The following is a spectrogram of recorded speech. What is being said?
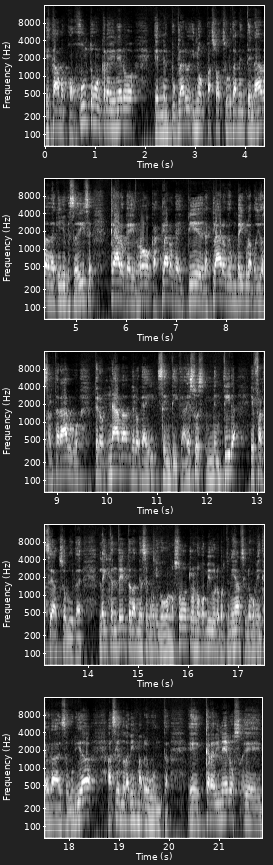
estábamos conjunto con carabineros en el Puclaro y no pasó absolutamente nada de aquello que se dice. Claro que hay rocas, claro que hay piedras, claro que un vehículo ha podido saltar algo, pero nada de lo que ahí se indica. Eso es mentira, es falsedad absoluta. La intendente también se comunicó con nosotros, no conmigo en la oportunidad, sino con mi encargada de seguridad, haciendo la misma pregunta. Eh, carabineros eh,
